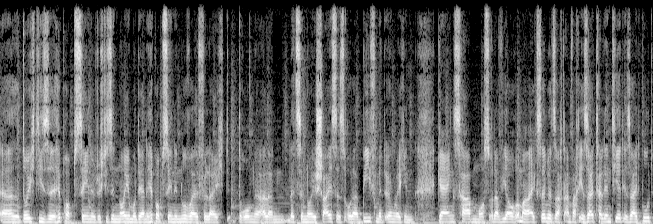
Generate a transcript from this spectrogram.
äh, durch diese Hip-Hop-Szene, durch diese neue moderne Hip-Hop-Szene, nur weil vielleicht Drogen der allerletzte neue Scheiß ist oder Beef mit irgendwelchen Gangs haben muss oder wie auch immer. Exhibit sagt einfach, ihr seid talentiert, ihr seid gut,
